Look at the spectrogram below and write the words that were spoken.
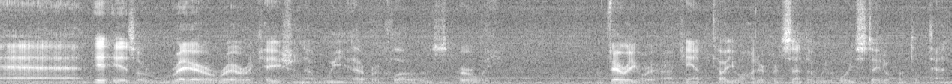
And it is a rare, rare occasion that we ever close early. Very rare. I can't tell you 100% that we've always stayed open till 10.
